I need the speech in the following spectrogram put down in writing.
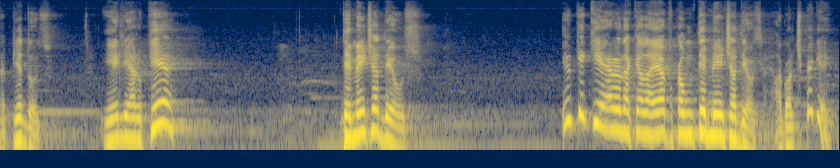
É piedoso. E ele era o quê? Temente a Deus. E o que, que era naquela época um temente a Deus? Agora te peguei.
